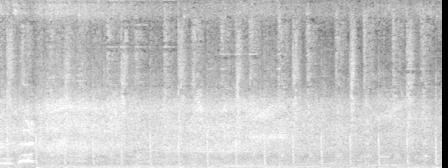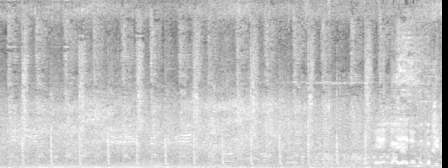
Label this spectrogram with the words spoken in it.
O ba? Magkabit.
